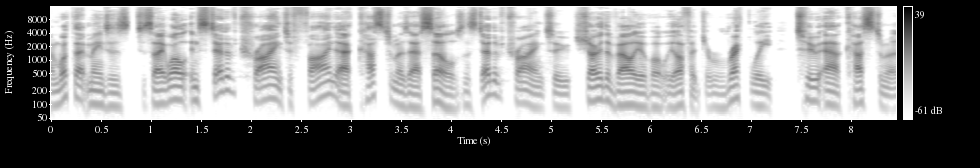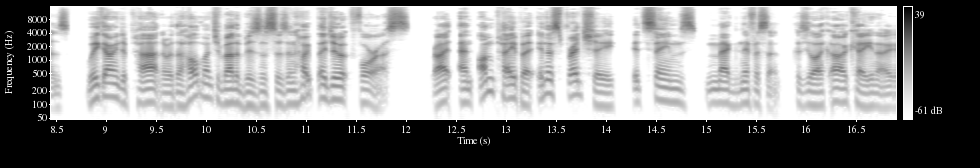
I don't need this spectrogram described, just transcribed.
And what that means is to say, well, instead of trying to find our customers ourselves, instead of trying to show the value of what we offer directly to our customers, we're going to partner with a whole bunch of other businesses and hope they do it for us right? And on paper, in a spreadsheet, it seems magnificent because you're like, oh, okay, you know,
